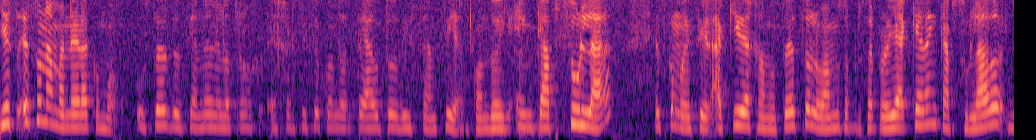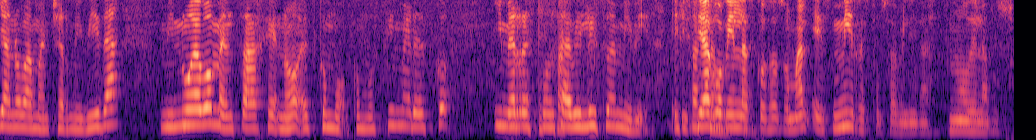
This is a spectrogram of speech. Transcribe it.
Y es, es una manera como ustedes decían en el otro ejercicio cuando te autodistancias, cuando en- encapsulas, es como decir, aquí dejamos esto, lo vamos a procesar, pero ya queda encapsulado, ya no va a manchar mi vida, mi nuevo mensaje, ¿no? Es como, como sí merezco y me responsabilizo de mi vida. Y si hago bien las cosas o mal, es mi responsabilidad, no del abuso.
